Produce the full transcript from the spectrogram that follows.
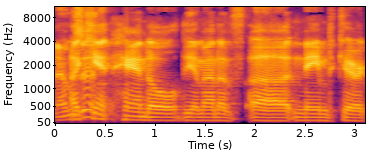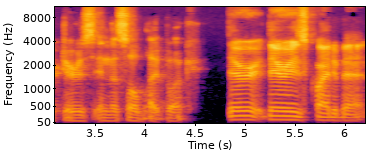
That I it. can't handle the amount of uh, named characters in the Soulblight book. There there is quite a bit.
